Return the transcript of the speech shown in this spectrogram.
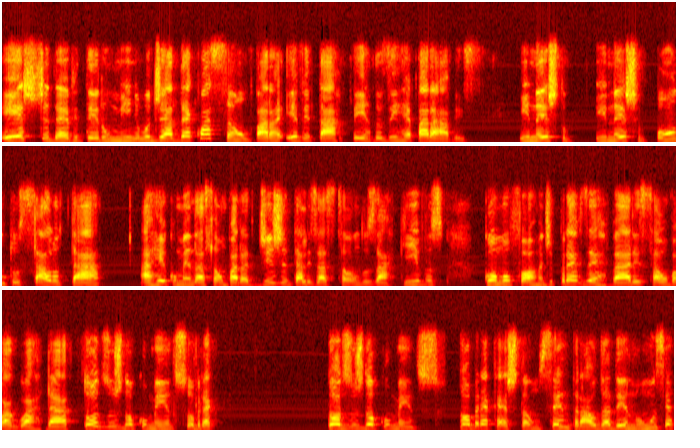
este deve ter um mínimo de adequação para evitar perdas irreparáveis. E neste, e neste ponto, salutar a recomendação para digitalização dos arquivos como forma de preservar e salvaguardar todos os documentos sobre a, todos os documentos sobre a questão central da denúncia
